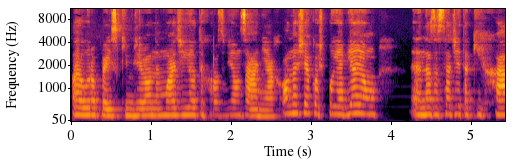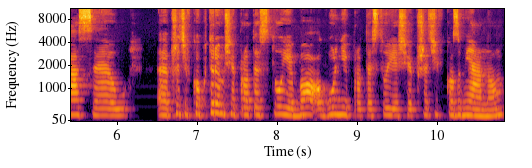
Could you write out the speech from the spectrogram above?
o Europejskim Zielonym Ładzie i o tych rozwiązaniach. One się jakoś pojawiają na zasadzie takich haseł, E, przeciwko którym się protestuje, bo ogólnie protestuje się przeciwko zmianom.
